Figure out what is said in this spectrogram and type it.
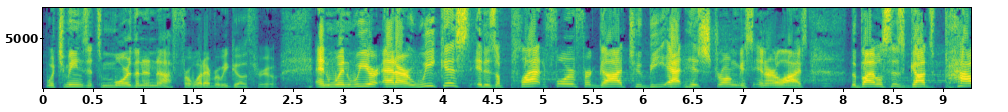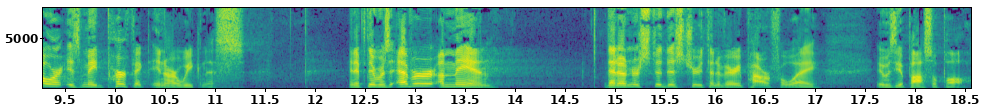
which means it's more than enough for whatever we go through. And when we are at our weakest, it is a platform for God to be at His strongest in our lives. The Bible says God's power is made perfect in our weakness. And if there was ever a man that understood this truth in a very powerful way, it was the Apostle Paul.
